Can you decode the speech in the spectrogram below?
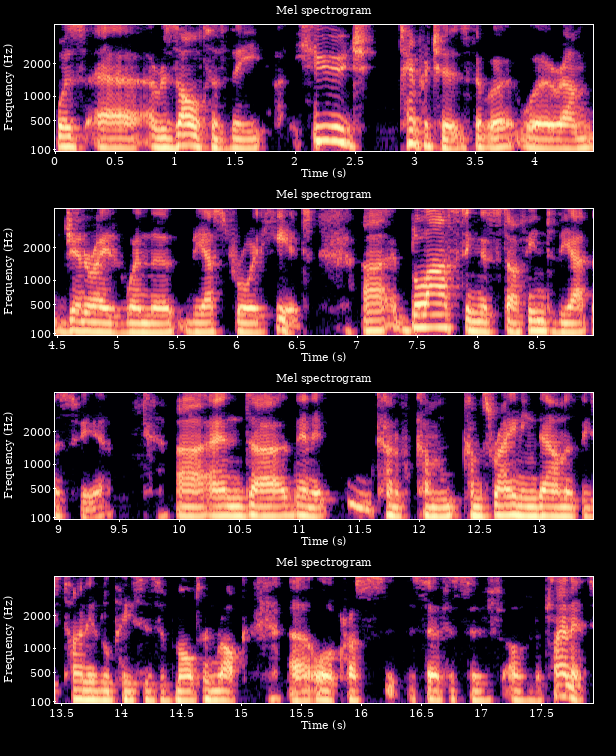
was uh, a result of the huge temperatures that were, were um, generated when the, the asteroid hit, uh, blasting this stuff into the atmosphere. Uh, and uh, then it kind of come, comes raining down as these tiny little pieces of molten rock uh, all across the surface of, of the planet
